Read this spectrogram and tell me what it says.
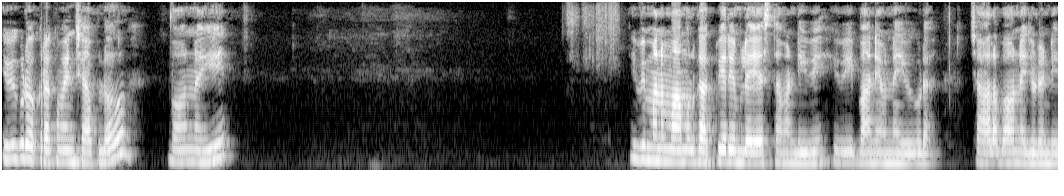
ఇవి కూడా ఒక రకమైన చేపలు. బాగున్నాయి. ఇవి మనం మామూలుగా అక్వేరియంలో వేస్తామండి ఇవి. ఇవి బాగానే ఉన్నాయి ఇవి కూడా. చాలా బాగున్నాయి చూడండి.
